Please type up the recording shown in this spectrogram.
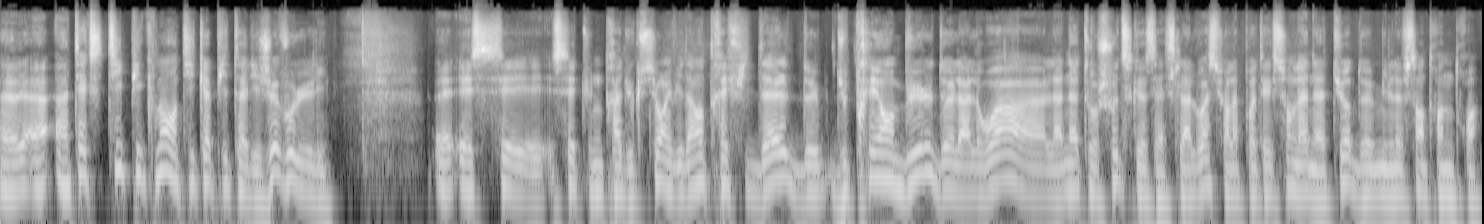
euh, un texte typiquement anticapitaliste. Je vous le lis. Et c'est une traduction évidemment très fidèle du préambule de la loi, la Naturschutzgesetz, la loi sur la protection de la nature de 1933.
